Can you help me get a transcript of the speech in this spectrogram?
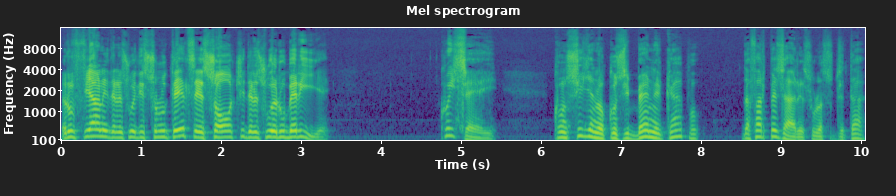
ruffiani delle sue dissolutezze e soci delle sue ruberie. Quei sei consigliano così bene il capo da far pesare sulla società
